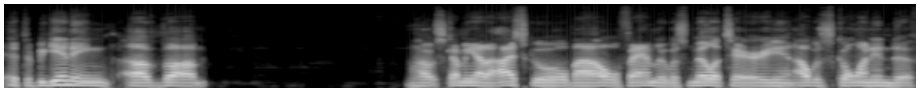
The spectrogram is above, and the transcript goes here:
at the beginning of um, when I was coming out of high school, my whole family was military, and I was going into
